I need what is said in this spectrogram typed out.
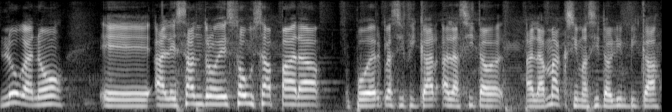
lo ganó eh, Alessandro de Souza para poder clasificar a la cita a la máxima cita olímpica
